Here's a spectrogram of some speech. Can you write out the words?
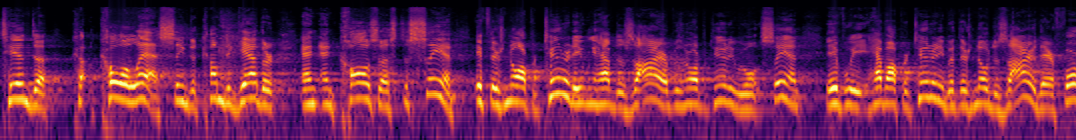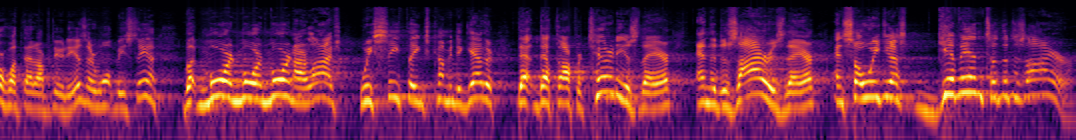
tend to co- coalesce, seem to come together and, and cause us to sin. If there's no opportunity, we have desire, but there's no opportunity, we won't sin. If we have opportunity, but there's no desire there for what that opportunity is, there won't be sin. But more and more and more in our lives, we see things coming together that, that the opportunity is there and the desire is there, and so we just give in to the desire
